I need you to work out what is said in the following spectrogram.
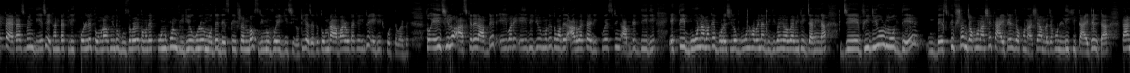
একটা অ্যাটাচমেন্ট দিয়েছে, এখানটা ক্লিক করলে তোমরাও কিন্তু বুঝতে পারবে তোমাদের কোন কোন ভিডিওগুলোর মধ্যে ডেসক্রিপশন বক্স রিমুভ হয়ে গিয়েছিল, ঠিক আছে? তো তোমরা আবার ওটাকে কিন্তু এডিট করতে পারবে। তো এই ছিল আজকের আপডেট এইবারে এই ভিডিওর মধ্যে তোমাদের আরও একটা রিকোয়েস্টিং আপডেট দিয়ে দিই। একটি বোন আমাকে বলেছিল, বোন হবে না, দিদিভাই হবে, আমি ঠিক জানি না। যে ভিডিওর মধ্যে ডেসক্রিপশন যখন আসে টাইটেল যখন আসে, আমরা যখন লিখি টাইটেলটা তার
